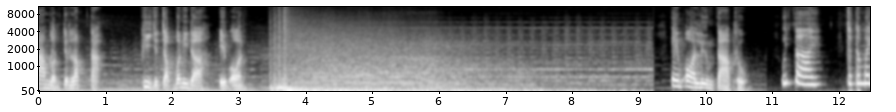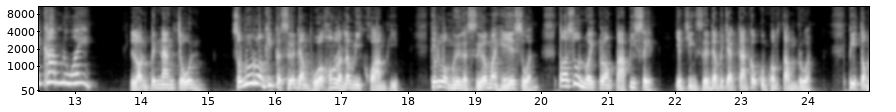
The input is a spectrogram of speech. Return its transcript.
ตามหล่อนจนลับตาพี่จะจับวนิดาเอมออน เอมออนลืมตาโผล่อุ้ยตาย จะทำไมข้ามหน่วย หล่อนเป็นนางโจร สมรู้ร่วมคิดกับเสือดำผัวของหล่อนและมีความผิด ที่ร่วมมือกับเสือมาเหสวน ต่อสู้หน่วยกลองป่าพิเศษ อย่างจริงเสือดำไปจากการควบคุมของตำรวจ พี่ต้อง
